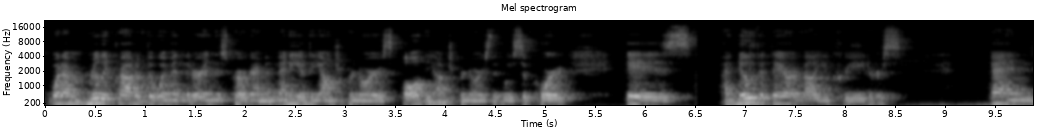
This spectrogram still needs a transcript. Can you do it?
what I'm really proud of the women that are in this program and many of the entrepreneurs, all the entrepreneurs that we support is I know that they are value creators. And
